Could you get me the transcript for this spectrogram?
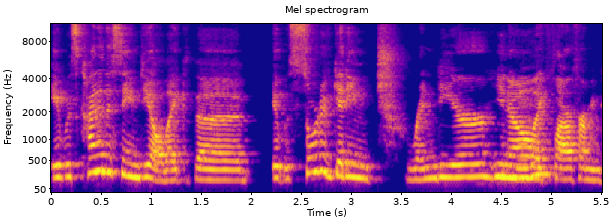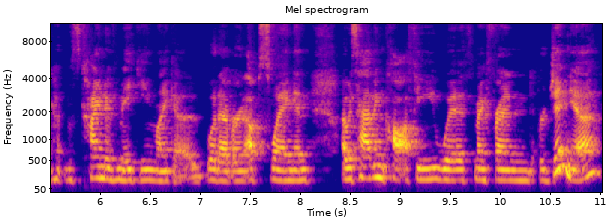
It was kind of the same deal, like the it was sort of getting trendier, you know, Mhm. like flower farming was kind of making like a whatever, an upswing. And I was having coffee with my friend Virginia,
